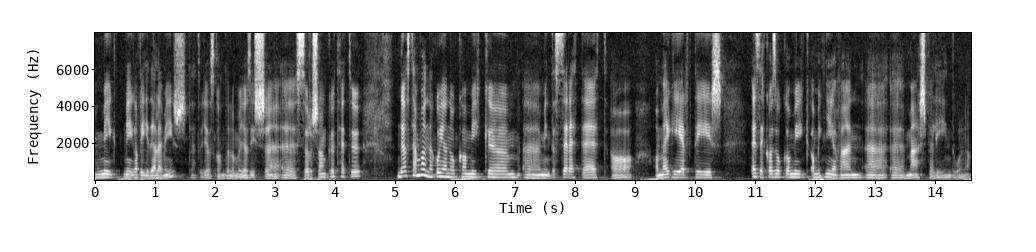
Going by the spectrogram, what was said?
még, még a védelem is, tehát ugye azt gondolom, hogy az is szorosan köthető, de aztán vannak olyanok, amik, mint a szeretet, a, a megértés, ezek azok, amik, amik nyilván másfelé indulnak.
